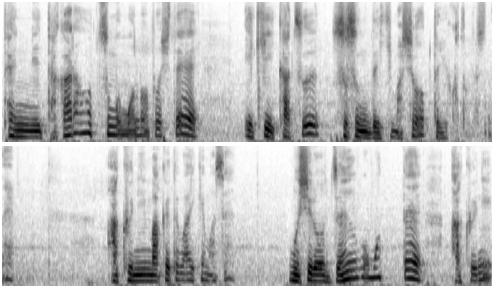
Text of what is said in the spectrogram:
天に宝を積むものとして生きかつ進んでいきましょうということですね。悪に負けてはいけません。むしろ善をもって悪に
